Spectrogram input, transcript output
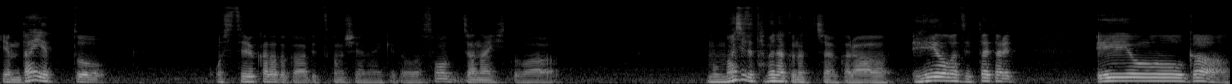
いやダイエットをしてる方とかは別かもしれないけどそうじゃない人はもうマジで食べなくなっちゃうから栄養が絶対足り栄養が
